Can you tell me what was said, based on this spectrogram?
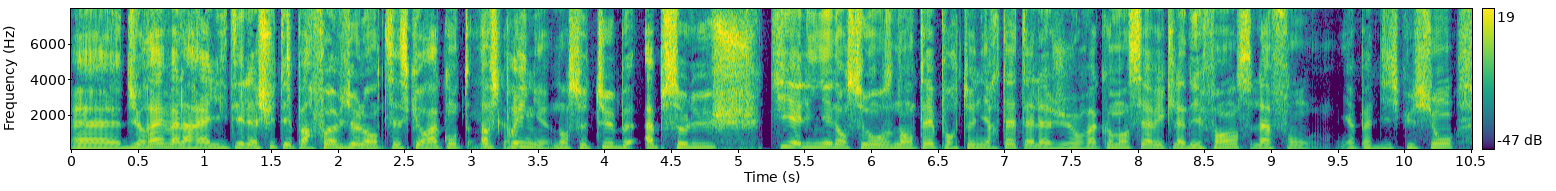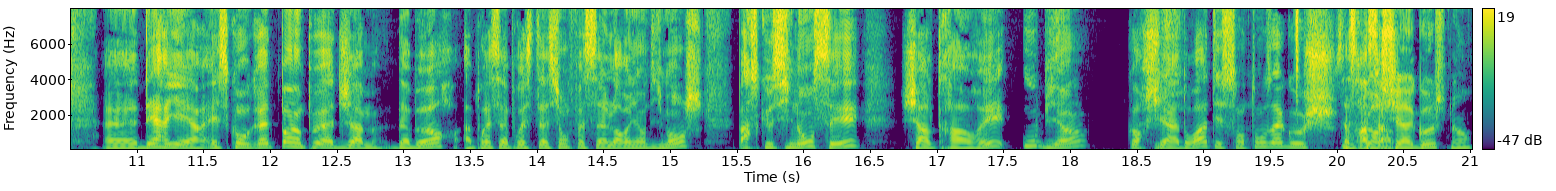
Euh, du rêve à la réalité, la chute est parfois violente. C'est ce que raconte Offspring dans ce tube absolu. Qui est aligné dans ce 11 nantais pour tenir tête à la jeu? On va commencer avec la défense. La fond, il n'y a pas de discussion. Euh, derrière, est-ce qu'on regrette pas un peu à Jam? D'abord, après sa prestation face à Lorient dimanche Parce que sinon, c'est Charles Traoré ou bien Corchier à droite et Santons à gauche. ça sera ça. Corchier à gauche, non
